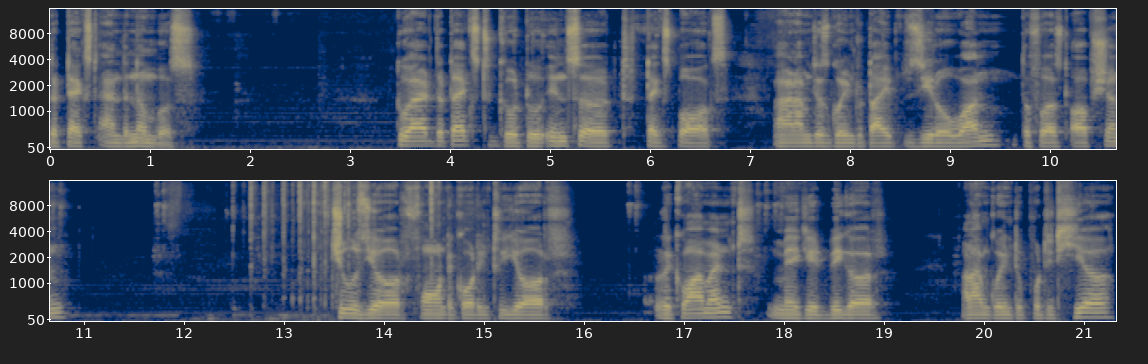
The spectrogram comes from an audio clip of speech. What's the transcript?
the text and the numbers. To add the text go to insert text box and I'm just going to type 01 the first option. Choose your font according to your requirement make it bigger and I'm going to put it here.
